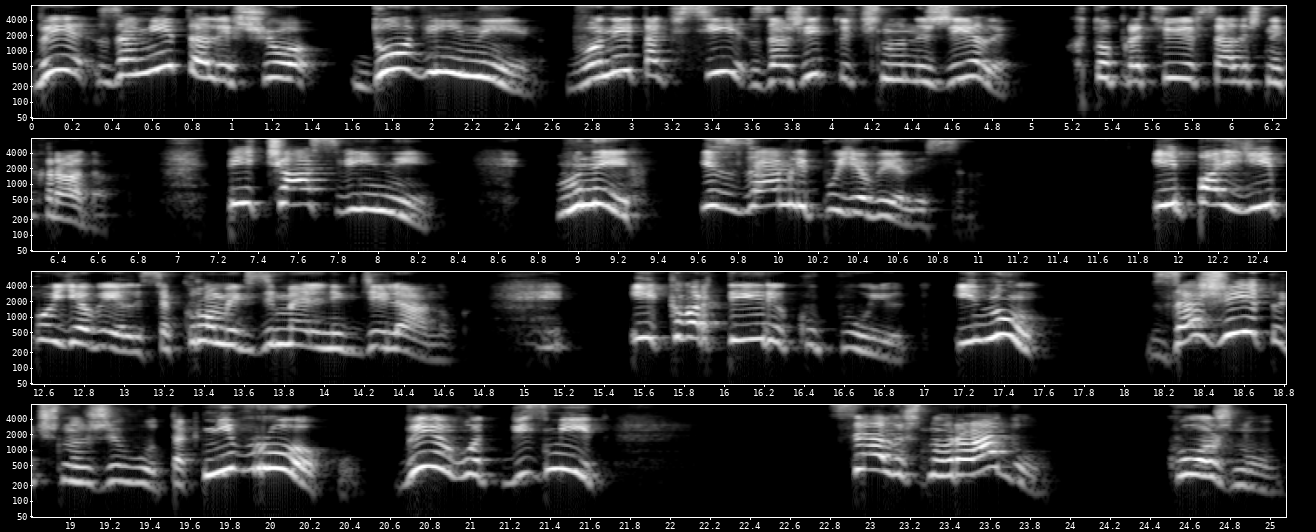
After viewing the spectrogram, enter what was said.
Ви замітили, що до війни вони так всі зажиточно не жили, хто працює в селищних радах. Під час війни в них і землі появилися, і паї появилися, крім земельних ділянок, і квартири купують. І ну, зажиточно живуть, так ні в року. Ви от візьміть селищну раду кожну,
